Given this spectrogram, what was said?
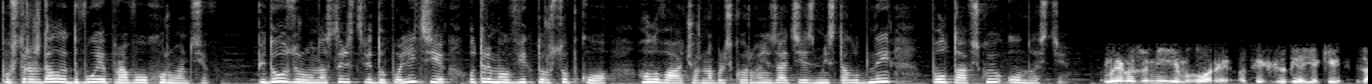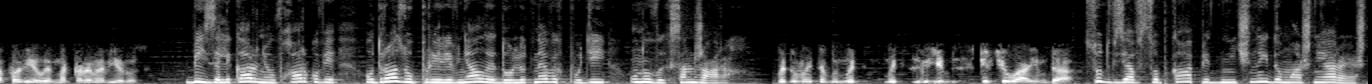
постраждали двоє правоохоронців. Підозру у насильстві до поліції отримав Віктор Собко, голова Чорнобильської організації з міста Лубни Полтавської області. Ми розуміємо гори оцих людей, які захворіли на коронавірус. Бій за лікарню в Харкові одразу прирівняли до лютневих подій у нових санжарах. Ви думаєте, ми, ми їм співчуваємо? Да. Суд взяв Собка під нічний домашній арешт.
